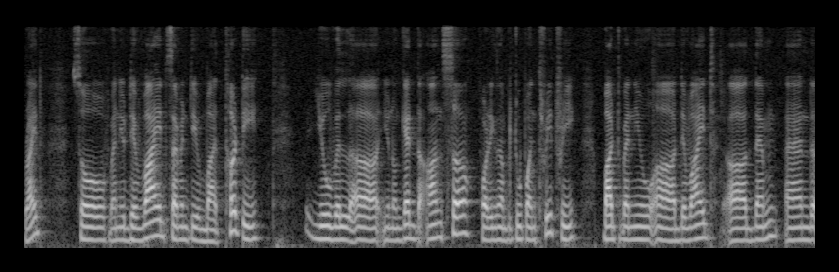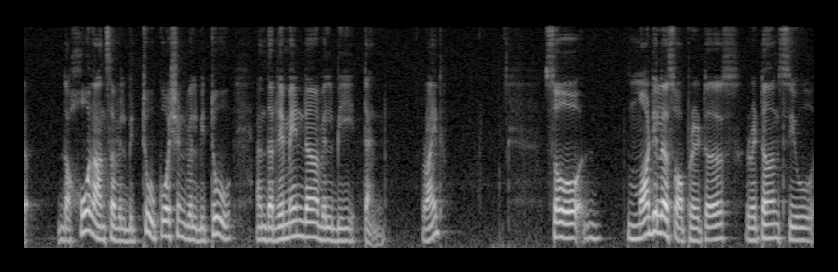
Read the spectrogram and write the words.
right so when you divide 70 by 30 you will uh, you know get the answer for example 2.33 but when you uh, divide uh, them and the whole answer will be 2 quotient will be 2 and the remainder will be 10 right? So modulus operators returns you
